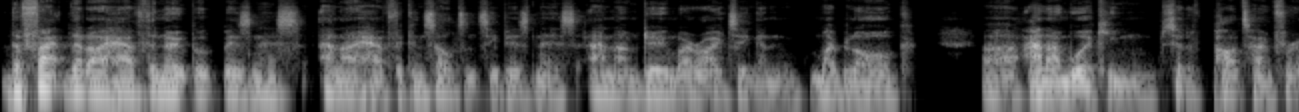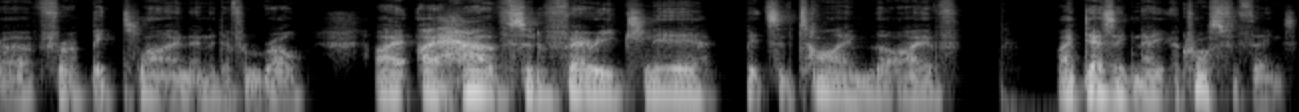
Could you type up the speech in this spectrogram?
the fact that I have the notebook business and I have the consultancy business and I'm doing my writing and my blog uh, and I'm working sort of part time for a for a big client in a different role, I, I have sort of very clear bits of time that I've I designate across for things,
